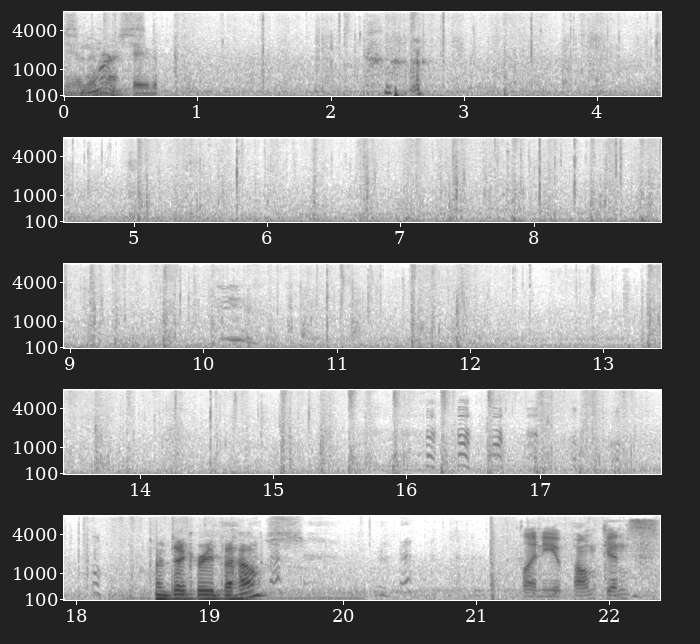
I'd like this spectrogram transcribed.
Yeah, some they're my more. favorite. Want to decorate the house? Plenty of pumpkins.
